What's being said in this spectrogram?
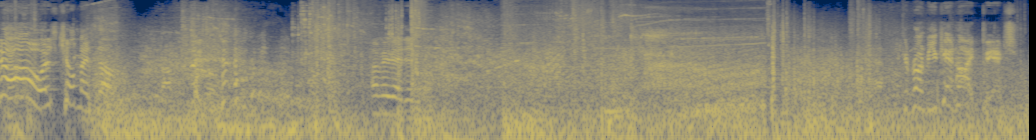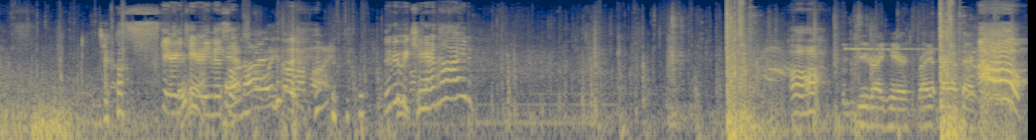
No! I just killed myself. oh, maybe I didn't. You can run, but you can't hide, bitch. Scary Maybe Terry I missile. can hide? Maybe we can hide? Oh! Dude right here. Right, up, right out there. Oh!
